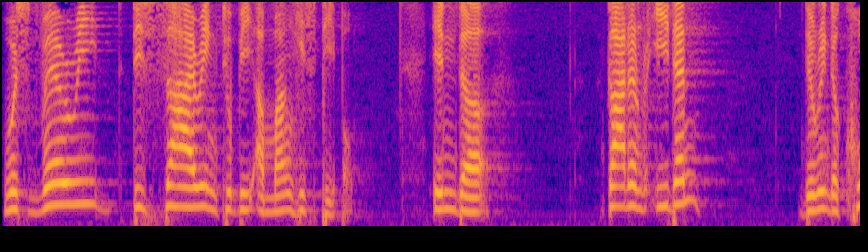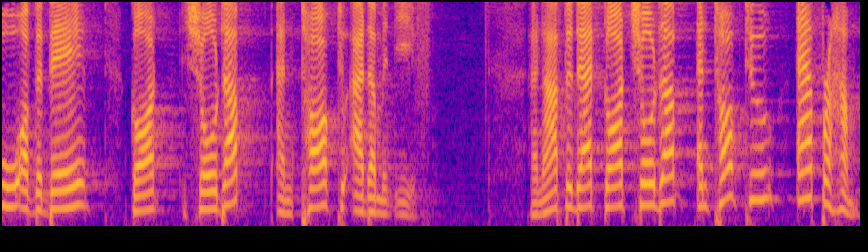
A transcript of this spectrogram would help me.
was very desiring to be among his people. In the Garden of Eden, during the cool of the day, God showed up and talked to Adam and Eve. And after that, God showed up and talked to Abraham.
